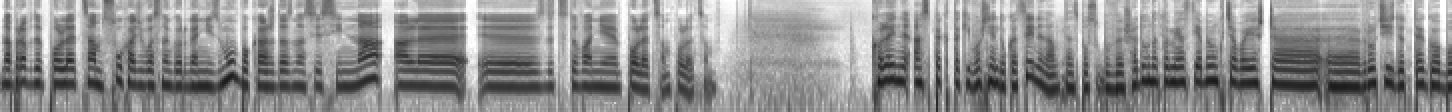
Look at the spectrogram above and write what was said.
naprawdę polecam słuchać własnego organizmu, bo każda z nas jest inna, ale zdecydowanie polecam, polecam. Kolejny aspekt taki właśnie edukacyjny nam w ten sposób wyszedł, natomiast ja bym chciała jeszcze e, wrócić do tego, bo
